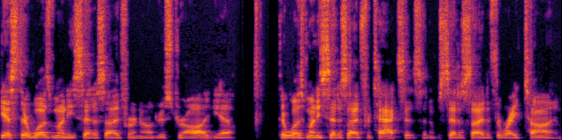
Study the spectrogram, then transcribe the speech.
Yes, there was money set aside for an owner's draw. Yeah, there was money set aside for taxes and it was set aside at the right time.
